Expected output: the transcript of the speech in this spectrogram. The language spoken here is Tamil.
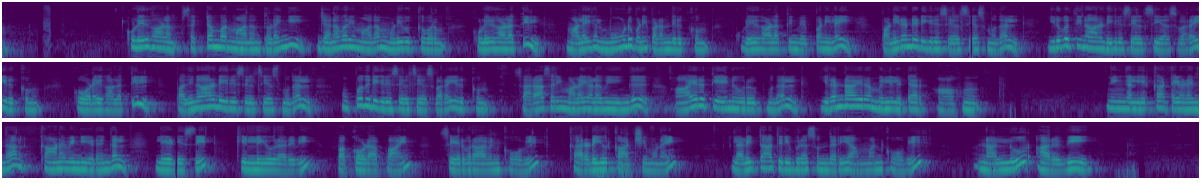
குளிர்காலம் செப்டம்பர் மாதம் தொடங்கி ஜனவரி மாதம் முடிவுக்கு வரும். குளிர்காலத்தில் மலைகள் மூடுபனி படர்ந்திருக்கும். குளிர்காலத்தின் வெப்பநிலை பனிரெண்டு டிகிரி செல்சியஸ் முதல் இருபத்தி நாலு டிகிரி செல்சியஸ் வரை இருக்கும். கோடை காலத்தில் பதினாறு டிகிரி செல்சியஸ் முதல் முப்பது டிகிரி செல்சியஸ் வரை இருக்கும். சராசரி மழை அளவு இங்கு ஆயிரத்தி ஐநூறு முதல் இரண்டாயிரம் மில்லி லிட்டர் ஆகும். நீங்கள் ஏற்காட்டை அடைந்தால் காண வேண்டிய இடங்கள் லேடி சீட் கிள்ளியூர் அருவி பக்கோடா பாயிண்ட் சேர்வராவின் கோவில் கரடியூர் காட்சி முனை லலிதா திரிபுர சுந்தரி அம்மன் கோவில் நல்லூர் அருவி.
